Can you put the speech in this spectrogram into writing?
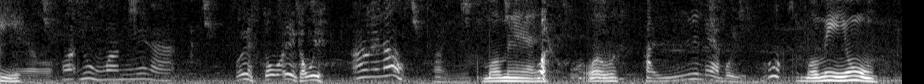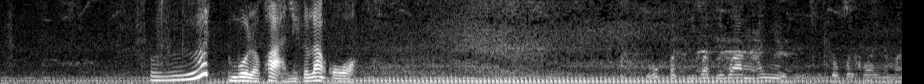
ดีแล้วเพราะยุ่งวันนี้นะเฮ้ยโตเองเขาอุ้ยเอาเลยเล่าไห้บ่แมนว่าไห้แน่บุยบ่มียุ่งปื๊ดบัวละผ่านี่กำลังออก โต ปฏิวัติวางให้เนี่ยโตไปคอยๆนะมัน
